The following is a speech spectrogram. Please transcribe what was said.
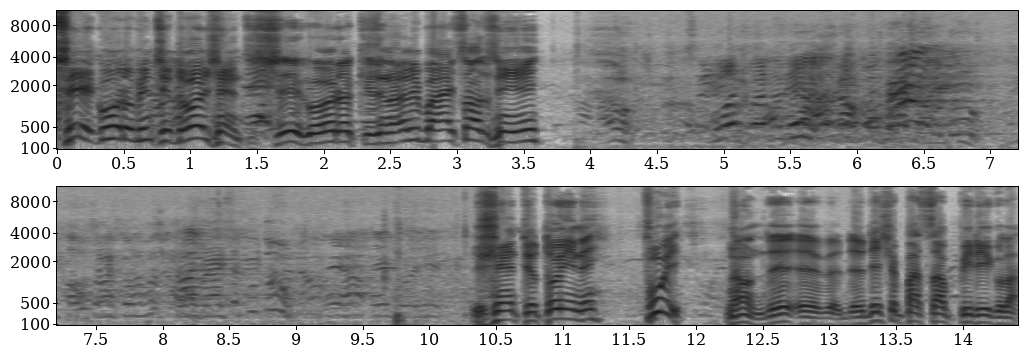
Segura o 22, gente. Segura, que senão ele vai sozinho, hein? Gente, eu tô indo, hein? Fui! Não, de- eh, deixa eu passar o perigo lá.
